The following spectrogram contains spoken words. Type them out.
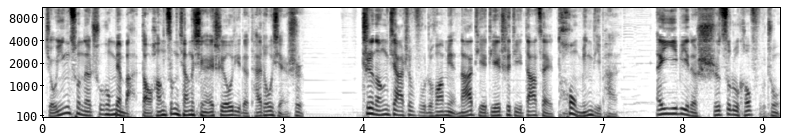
九英寸的触控面板、导航增强型 HUD 的抬头显示。智能驾驶辅助方面，拿铁 DHT 搭载透明底盘、AEB 的十字路口辅助、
